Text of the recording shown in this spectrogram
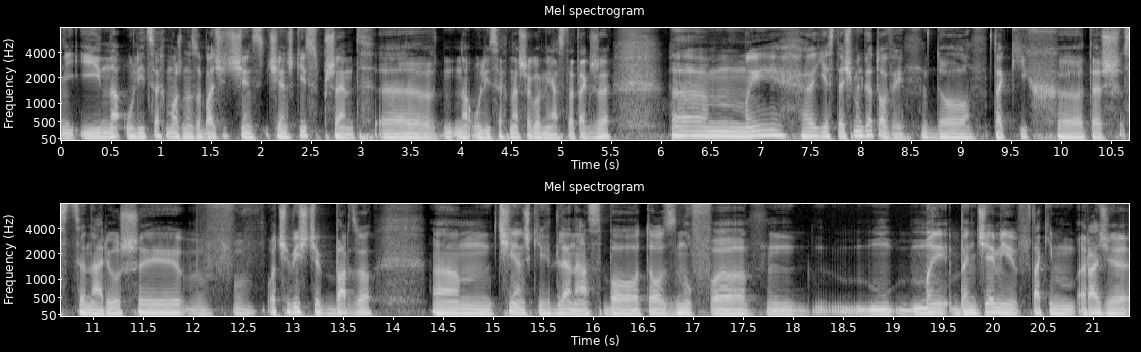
i, i na ulicach można zobaczyć cię, ciężki sprzęt e, na ulicach naszego miasta. Także my jesteśmy gotowi do takich e, też scenariuszy. Oczywiście bardzo ciężkich dla nas, bo to znów e, my będziemy w takim razie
